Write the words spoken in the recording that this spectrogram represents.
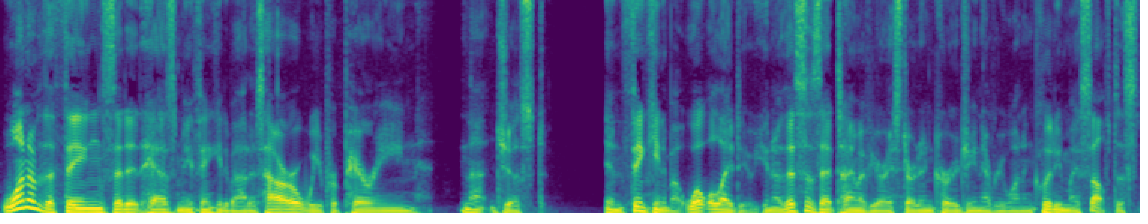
one of the things that it has me thinking about is how are we preparing not just in thinking about what will I do? You know, this is that time of year I start encouraging everyone, including myself, to,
